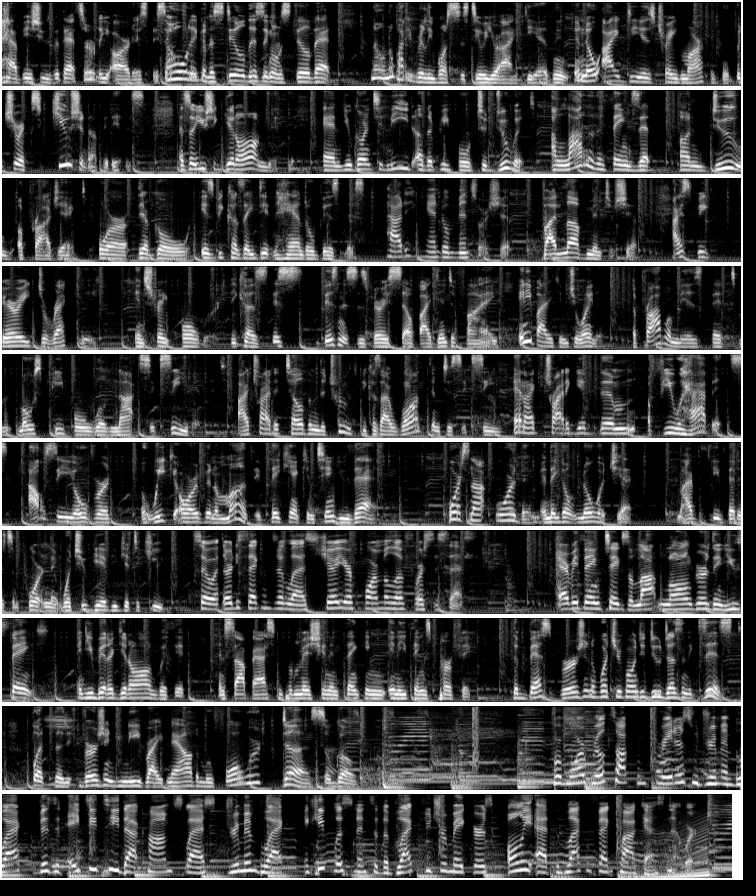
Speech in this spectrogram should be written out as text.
have issues with that. Certainly artists. They say, oh, they're going to steal this, they're going to steal that. No, nobody really wants to steal your idea. No idea is trademarkable, but your execution of it is. And so you should get on with it. And you're going to need other people to do it. A lot of the things that undo a project or their goal is because they didn't handle business. How do you handle mentorship? I love mentorship. I speak very directly and straightforward because this business is very self identifying. Anybody can join it. The problem is that most people will not succeed in it. I try to tell them the truth because I want them to succeed and I try to give them a few habits. I'll see over a week or even a month if they can't continue that or it's not for them and they don't know it yet. I believe that it's important that what you give, you get to keep. So, in 30 seconds or less, share your formula for success. Everything takes a lot longer than you think, and you better get on with it and stop asking permission and thinking anything's perfect. The best version of what you're going to do doesn't exist, but the version you need right now to move forward does. So go. For more real talk from creators who dream in black, visit att.com slash dream in black and keep listening to the Black Future Makers only at the Black Effect Podcast Network.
